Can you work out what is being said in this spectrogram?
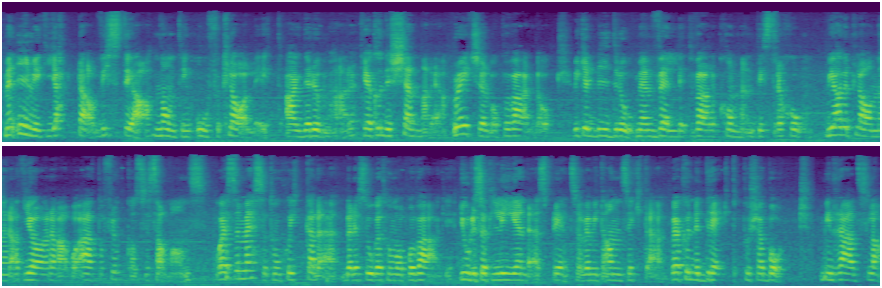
Men i mitt hjärta visste jag att någonting oförklarligt ägde rum här. Jag kunde känna det. Rachel var på väg dock, vilket bidrog med en väldigt välkommen distraktion. Vi hade planer att göra och äta frukost tillsammans. Och smset hon skickade, där det stod att hon var på väg, gjorde så att leende spreds över mitt ansikte och jag kunde direkt pusha bort min rädsla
